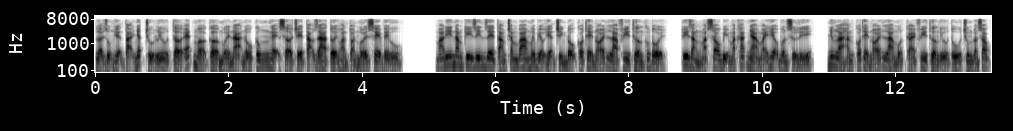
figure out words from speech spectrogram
lợi dụng hiện tại nhất chủ lưu tờ SMG10 nạ nổ công nghệ sở chế tạo ra tới hoàn toàn mới CPU. Mà đi năm Kijin J830 biểu hiện trình độ có thể nói là phi thường không tồi, tuy rằng mặt sau bị mặt khác nhà máy hiệu buôn xử lý, nhưng là hắn có thể nói là một cái phi thường ưu tú trung đoán sóc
